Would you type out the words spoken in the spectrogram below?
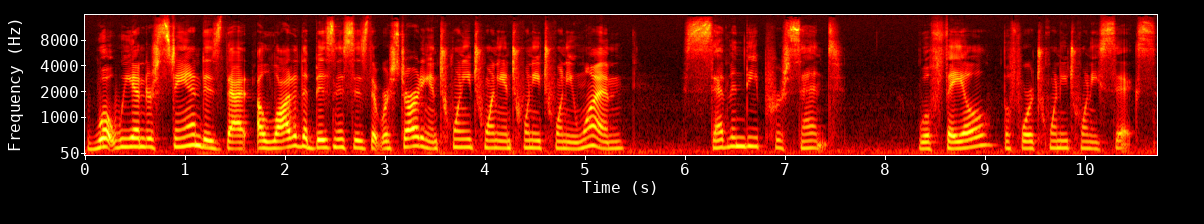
what we understand is that a lot of the businesses that were starting in 2020 and 2021, 70% will fail before 2026.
